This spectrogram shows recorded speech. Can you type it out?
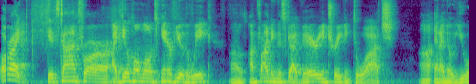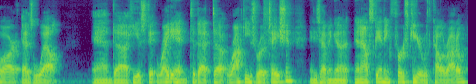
All right, it's time for our Ideal Home Loans interview of the week. Uh, I'm finding this guy very intriguing to watch, uh, and I know you are as well. And uh, he has fit right into that uh, Rockies rotation, and he's having a, an outstanding first year with Colorado.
